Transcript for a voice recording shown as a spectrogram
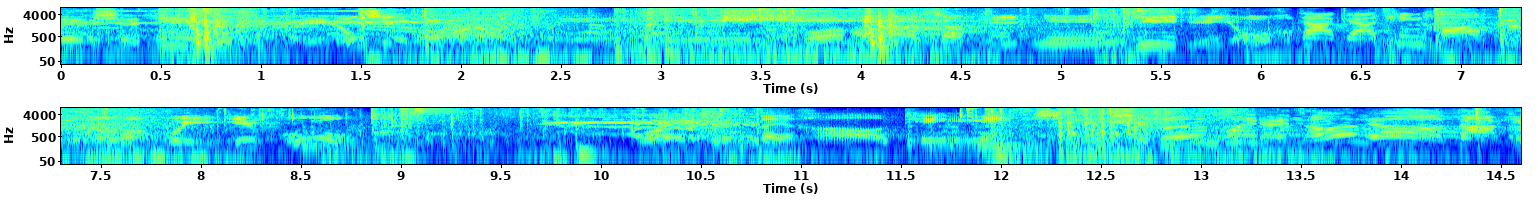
令时一很荣幸，我马上与您一您有何大家听好，渴望为您服务？我准备好听命行事。准备该走了，大家。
